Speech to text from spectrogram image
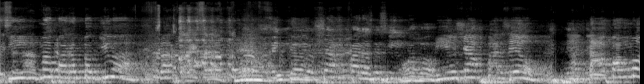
Sigma, parang bagyo ah. Ayan, May ikaw. clear shock para sa sigma mo. Mio Shock para sa'yo. Ang tapang mo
